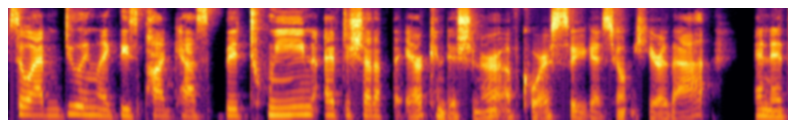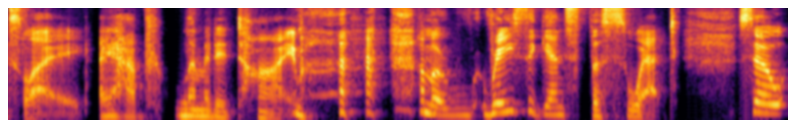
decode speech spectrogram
So I'm doing like these podcasts between, I have to shut up the air conditioner, of course, so you guys don't hear that. And it's like, I have limited time. I'm a race against the sweat. So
